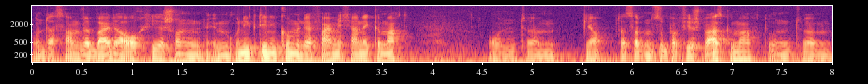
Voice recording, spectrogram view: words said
Und das haben wir beide auch hier schon im Uniklinikum in der Feinmechanik gemacht. Und ähm, ja, das hat uns super viel Spaß gemacht und ähm,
